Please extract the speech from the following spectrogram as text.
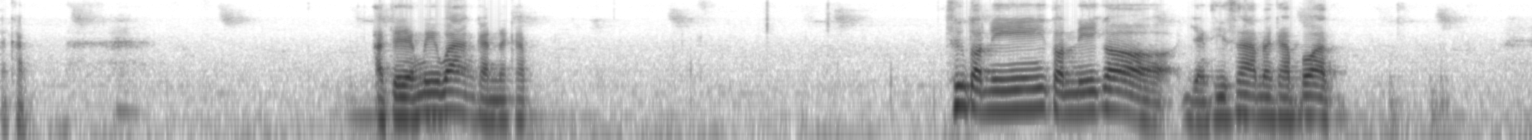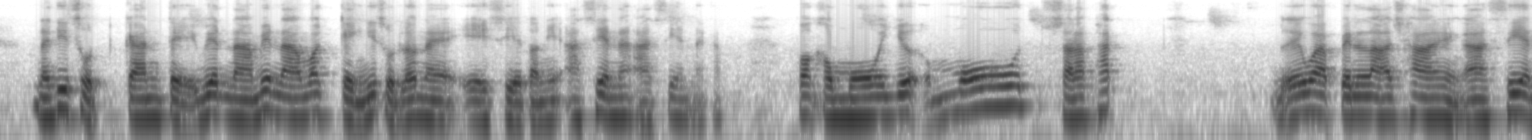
นะครับ อาจจะยังไม่ว่างกันนะครับ ซึ่งตอนนี้ตอนนี้ก็อย่างที่ทราบนะครับว่า ในที่สุดการเตะเวียดนามเวียดนามว่าเก่งที่สุดแล้วในเอเชียตอนนี้อาเซียนนะอาเซียนนะครับ เพราะเขาโม้เยอะโม้สารพัดเรียกว่าเป็นราชาแห่งอาเซียน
